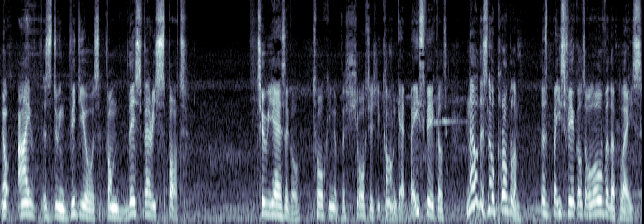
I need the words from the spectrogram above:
Now, I was doing videos from this very spot two years ago talking of the shortage. You can't get base vehicles. Now there's no problem there's base vehicles all over the place.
